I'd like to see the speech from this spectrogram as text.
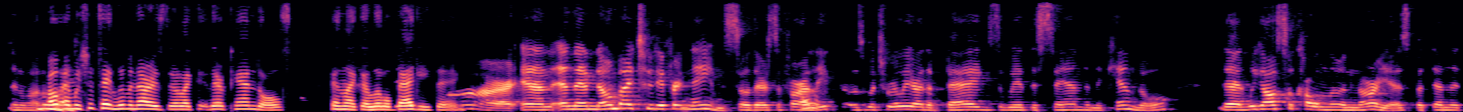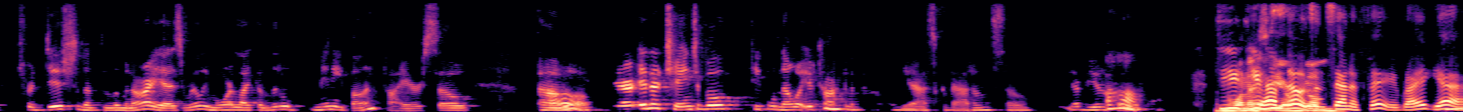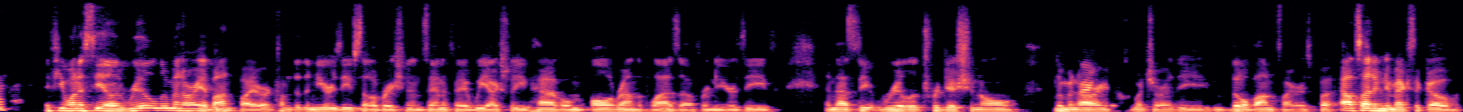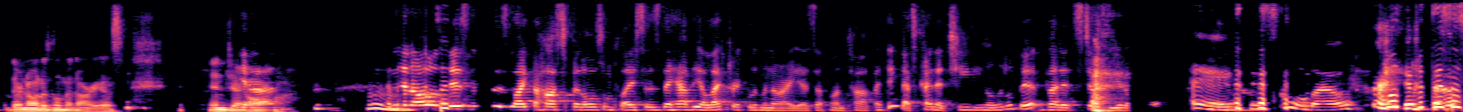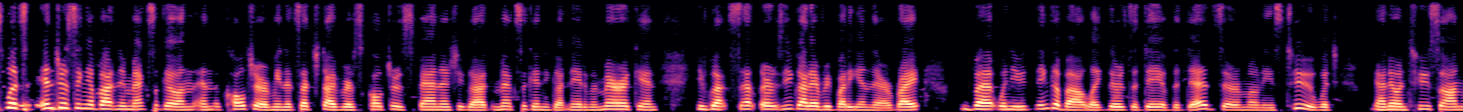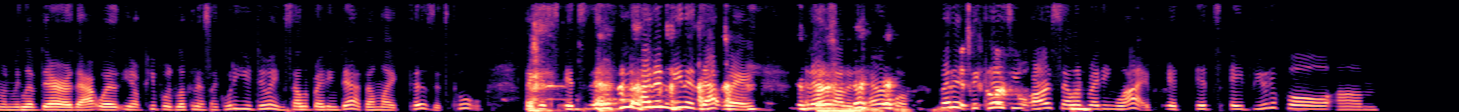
and a lot of oh and we should say luminaries they're like they're candles in like a little baggy thing. are, and, and they're known by two different names. So there's the Oh. farolitos, which really are the bags with the sand and the candle. Then we also call them luminarias, but then the tradition of the luminaria is really more like a little mini bonfire. So um, Oh. they're interchangeable. People know what you're Mm-hmm. talking about when you ask about them. So they're beautiful. Oh. Do You you, have those real- in Santa Fe, right? Yeah. If you want to see a real Luminaria bonfire, come to the New Year's Eve celebration in Santa Fe. We actually have them all around the plaza for New Year's Eve. And that's the real traditional luminarias, which are the little bonfires. But outside of New Mexico, they're known as luminarias in general. Hmm. And then all the businesses like the hospitals and places, they have the electric luminarias up on top. I think that's kind of cheating a little bit, but it's still beautiful. Hey, it's cool though. Well, but this is what's interesting about New Mexico and, and the culture. I mean, it's such diverse cultures. Spanish, you got Mexican, you got Native American, you've got settlers, you've got everybody in there, right? But when you think about like there's a Day of the Dead ceremonies too, which I know in Tucson when we lived there, that was you know people would look at us like, "What are you doing celebrating death?" I'm like, "Cause it's cool." Like it's it's. I didn't mean it that way. And that sounded terrible, but it It's because you are celebrating life. It's it's a beautiful um,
